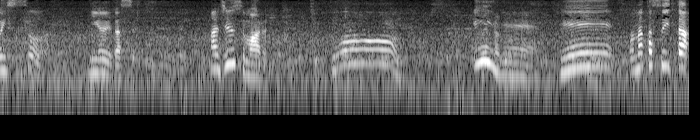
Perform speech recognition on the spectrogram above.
美味しそう。匂いがする。あ、ジュースもある。うわーいいね。へえ、お腹す いた。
